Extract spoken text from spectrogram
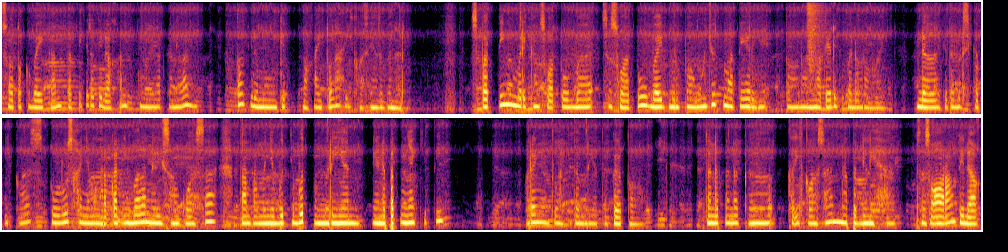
suatu kebaikan, tapi kita tidak akan mengingatkannya lagi atau tidak mengungkit, maka itulah ikhlas yang sebenarnya. Seperti memberikan suatu ba sesuatu baik berupa wujud materi atau non materi kepada orang lain. Hendaklah kita bersikap ikhlas, tulus hanya mengharapkan imbalan dari Sang Kuasa tanpa menyebut-nyebut pemberian yang dapat menyakiti orang yang telah kita beri atau tolong. Tanda-tanda ke keikhlasan dapat dilihat. Seseorang tidak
